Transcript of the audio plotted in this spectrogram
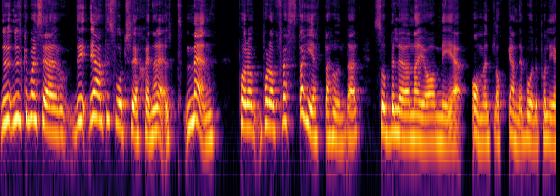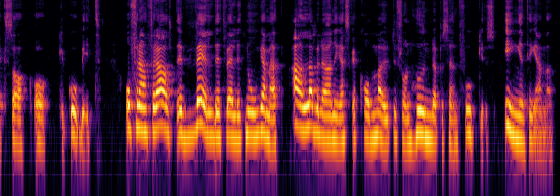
nu, nu ska man säga, det, det är alltid svårt att säga generellt, men på de, på de flesta heta hundar så belönar jag med omvänt lockande både på leksak och godbit. Och framförallt är väldigt, väldigt noga med att alla belöningar ska komma utifrån 100% fokus, ingenting annat.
